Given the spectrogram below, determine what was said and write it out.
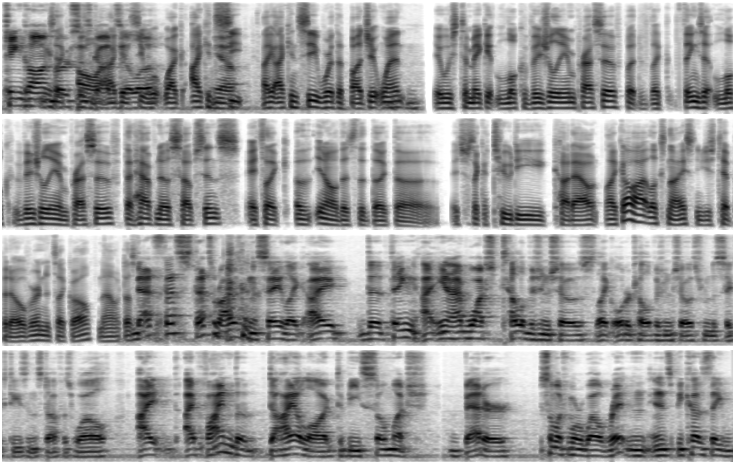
King Kong It's like, versus oh, Godzilla. I can see what, like I can Yeah. see I, I can see where the budget went. Mhm. It was to make it look visually impressive, but like things that look visually impressive that have no substance, it's like uh, you know, that's the, the the it's just like a 2D cutout. Like, oh, that looks nice, and you just tip it over, and it's like, well, now it doesn't. look That's very that's that's what I was gonna say. Like I, the thing, I you know I've watched television shows like older television shows from the '60s and stuff as well. I I find the dialogue to be so much better, so much more well written, and it's because they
